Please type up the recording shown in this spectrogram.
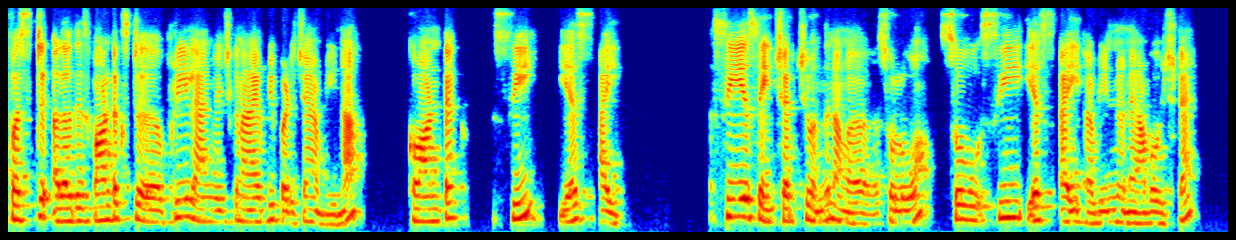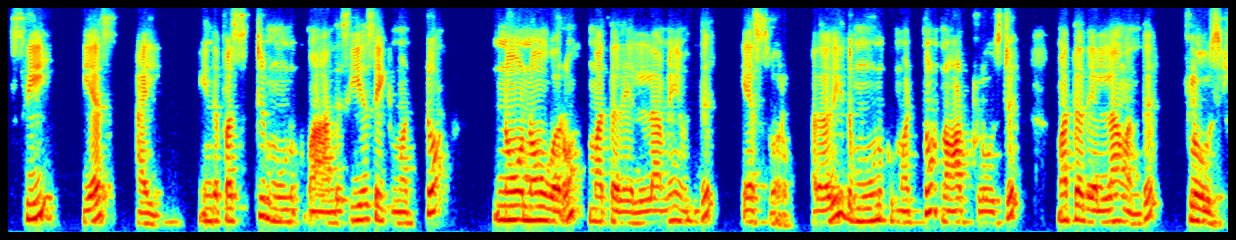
ஃபர்ஸ்ட் அதாவது கான்டெக்ட் ஃப்ரீ லாங்குவேஜ்க்கு நான் எப்படி படிச்சேன் அப்படின்னா கான்டெக்ட் சிஎஸ்ஐ சிஎஸ்ஐ சர்ச் வந்து நாங்க சொல்லுவோம். ஸோ சிஎஸ்ஐ அப்படின்னு ஞாபகம் வச்சுட்டேன். சிஎஸ்ஐ இந்த ஃபர்ஸ்ட் மூணுக்கு அந்த சிஎஸ்ஐக்கு மட்டும் நோ நோ வரும். மற்றது எல்லாமே வந்து எஸ் வரும். அதாவது இது மூணுக்கு மட்டும் நாட் க்ளோஸ்டு மற்றது எல்லாம் வந்து க்ளோஸ்டு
